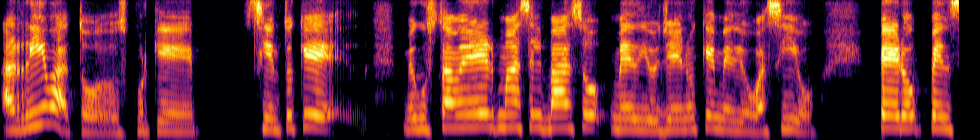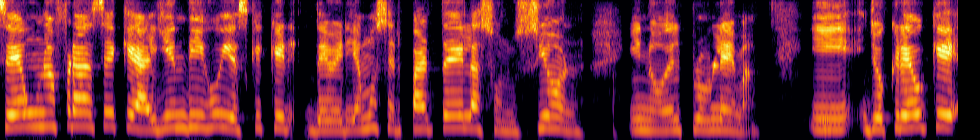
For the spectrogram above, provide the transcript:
arriba a todos, porque siento que me gusta ver más el vaso medio lleno que medio vacío. Pero pensé una frase que alguien dijo y es que, que deberíamos ser parte de la solución y no del problema. Y yo creo que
